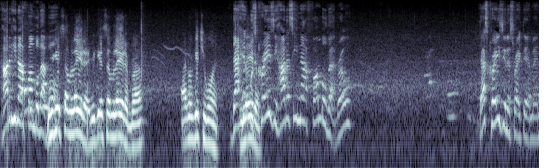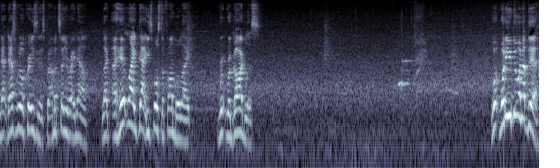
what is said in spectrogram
How did he not fumble that ball? You get some later. You get some later, bro. I'm gonna get you one. That hit was crazy. How does he not fumble that, bro? That's craziness right there, man. That, that's real craziness, bro. I'm gonna tell you right now. Like a hit like that, you're supposed to fumble, like regardless. What What are you doing up there?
